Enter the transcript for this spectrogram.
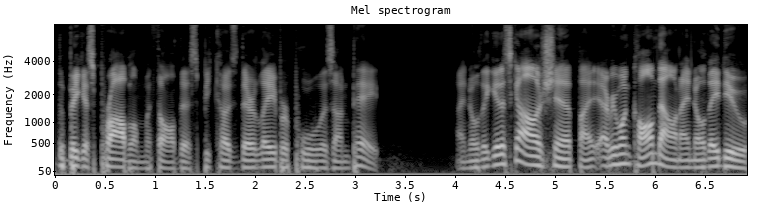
the biggest problem with all this because their labor pool is unpaid. I know they get a scholarship. I, everyone, calm down. I know they do,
